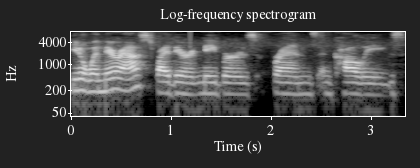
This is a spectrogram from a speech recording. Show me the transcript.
you know, when they're asked by their neighbors, friends, and colleagues,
